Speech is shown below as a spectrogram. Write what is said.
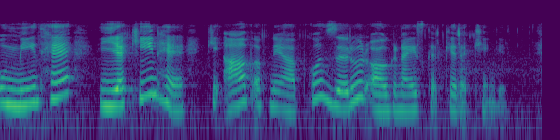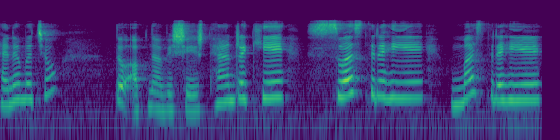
उम्मीद है, यकीन है कि आप अपने आप को ज़रूर ऑर्गेनाइज करके रखेंगे। है ना बच्चों? तो अपना विशेष ध्यान रखिए, स्वस्थ रहिए, मस्त रहिए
